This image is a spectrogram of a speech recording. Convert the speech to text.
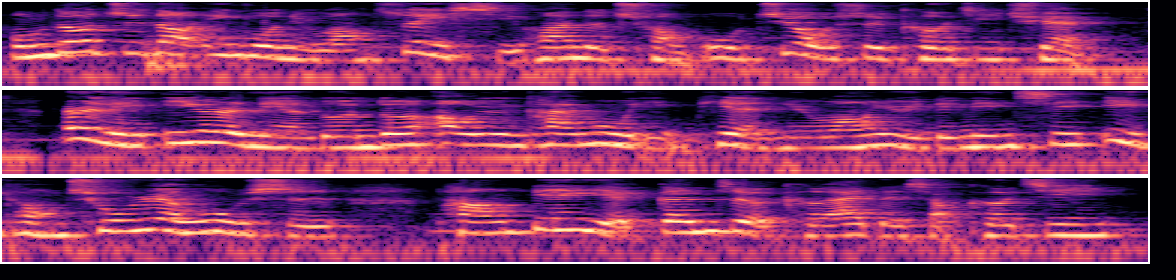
我们都知道，英国女王最喜欢的宠物就是柯基犬。二零一二年伦敦奥运开幕影片，女王与零零七一同出任务时，旁边也跟着可爱的小柯基。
